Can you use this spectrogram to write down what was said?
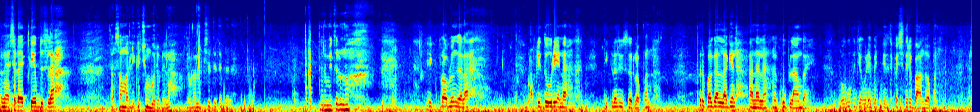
आणि असा एक टेप दिसला. तर समजली की चिंबोरी आपल्याला. तेवढा लक्षात येते आपल्याला. तर मित्रांनो एक प्रॉब्लेम झाला. आपली दोरी आहे ना तिकडंच विसरलो पण तर बघायला लागेल आणायला. खूप लांब आहे. बघू जेवढे भेटतील ते कसे तरी बांधू आपण. तर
